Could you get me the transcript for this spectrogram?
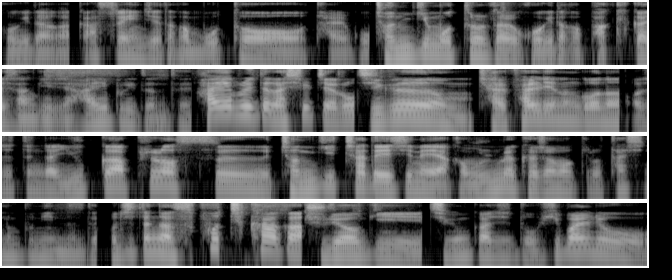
거기다가 가스레인지에다가 모터 달고 전기 모터를 달고 거기다가 바퀴까지 단 게 이제 하이브리드인데 하이브리드가 실제로 지금 잘 팔리는 거는 어쨌든가 유가 플러스 전기차 대신에 약간 울며 겨자 먹기로 타시는 분이 있는데 어쨌든간 스포츠카가 주력이 지금까지도 휘발유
